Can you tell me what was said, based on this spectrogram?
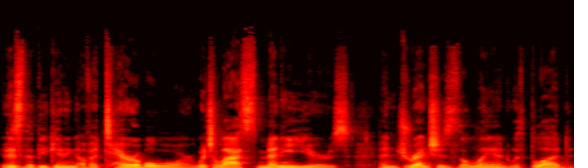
It is the beginning of a terrible war which lasts many years and drenches the land with blood.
